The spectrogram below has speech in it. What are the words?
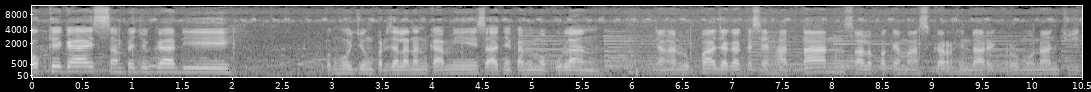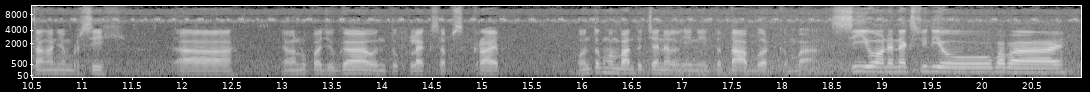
Oke guys, sampai juga di penghujung perjalanan kami. Saatnya kami mau pulang. Jangan lupa jaga kesehatan, selalu pakai masker, hindari kerumunan, cuci tangan yang bersih. Uh, jangan lupa juga untuk like, subscribe, untuk membantu channel ini tetap berkembang. See you on the next video. Bye bye.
